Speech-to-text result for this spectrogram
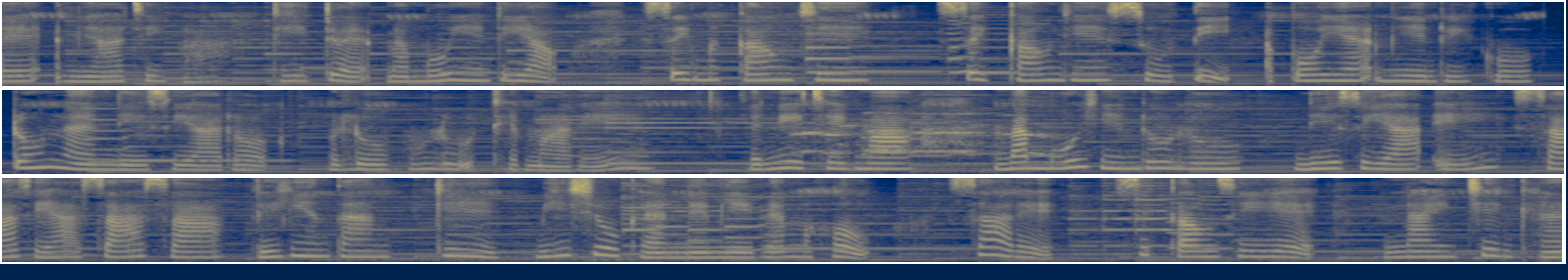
လည်းအများကြီးပါဒီအတွက်မမိုးရင်တယောက်စိတ်မကောင်းခြင်းစိတ်ကောင်းခြင်းဆိုသည့်အပေါ်ယံအမြင်တွေကိုတွန်းလှန်နေစရာတော့မလိုဘူးလို့ထင်ပါတယ်ယနေ့ချိန်မှာမမိုးရင်တို့လိုနေစရာအိမ်စားစရာစားစားလေရင်တန်ကင်းမိရှုခံနေမြေလည်းမဟုတ်စတဲ့ စစ်ကောင်းစီရဲ့အနိုင်ကျင့်ခံ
